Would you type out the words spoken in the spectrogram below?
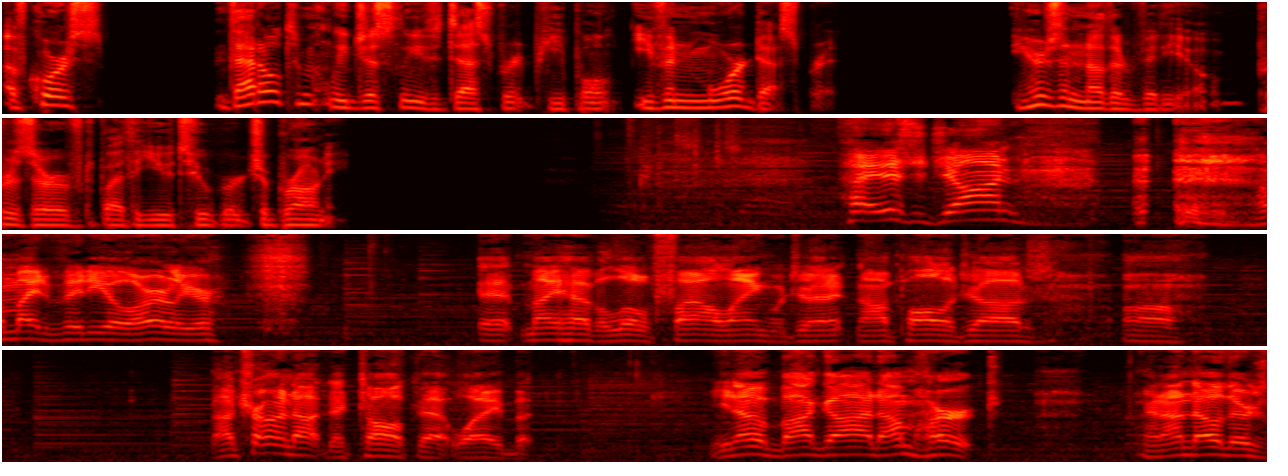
Of course, that ultimately just leaves desperate people even more desperate. Here's another video preserved by the YouTuber Jabroni. Hey, this is John. I made a video earlier. It may have a little foul language in it, and I apologize. Uh, I try not to talk that way, but you know, by God, I'm hurt. And I know there's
